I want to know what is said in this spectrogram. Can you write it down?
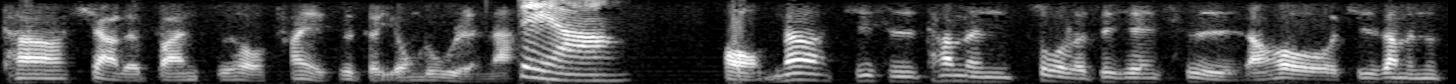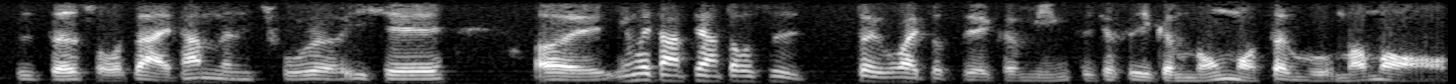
他下了班之后，他也是个用路人啊。对啊。哦，那其实他们做了这件事，然后其实他们的职责所在，他们除了一些，呃，因为大家都是对外都只有一个名字，就是一个某某政府某某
